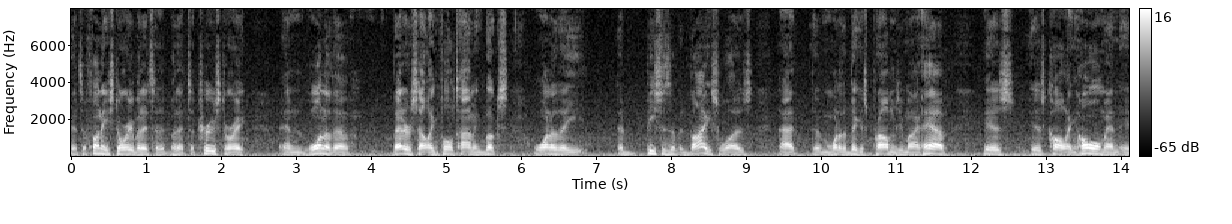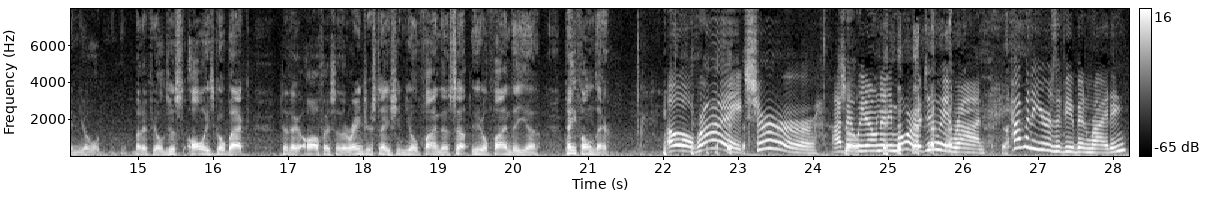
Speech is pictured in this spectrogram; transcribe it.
it's a funny story, but it's a but it's a true story. And one of the better selling full timing books, one of the pieces of advice was that the, one of the biggest problems you might have is is calling home, and, and you'll but if you'll just always go back to the office or the ranger station, you'll find the you'll find the uh, payphone there. Oh, right, sure. I So- bet we don't anymore, do we, Ron? How many years have you been writing?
